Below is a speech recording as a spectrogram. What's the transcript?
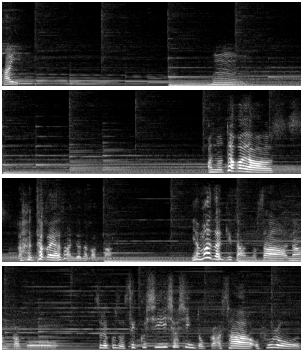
はい。うん。あの、高谷、高谷さんじゃなかった？山崎さんのさ、なんかこう、それこそセクシー写真とかさ、お風呂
